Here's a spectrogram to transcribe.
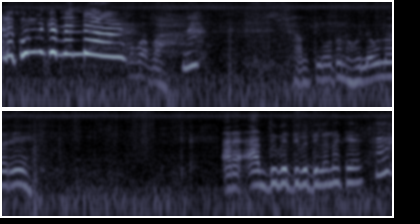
এটা কোন মিকার ব্যান্ডা ও বাবা। না। শান্তি মতন হইলেও নয় রে। আরে আর দুবে দিবে দিলে না কে? হ্যাঁ?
